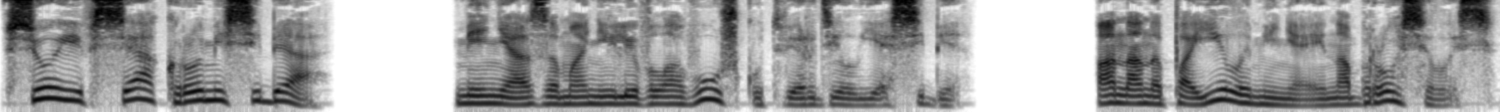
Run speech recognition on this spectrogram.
все и вся, кроме себя. Меня заманили в ловушку, твердил я себе. Она напоила меня и набросилась.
